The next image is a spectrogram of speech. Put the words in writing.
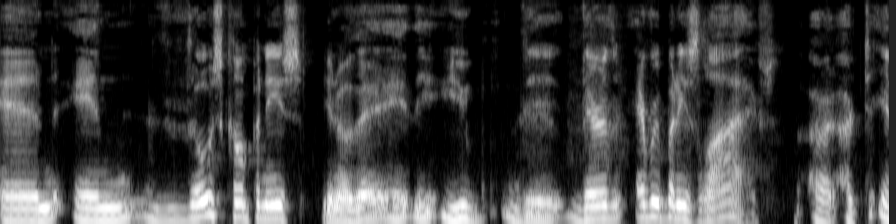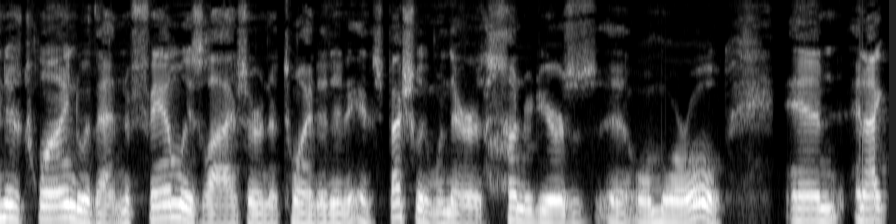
And in those companies, you know, they, you, the, they're everybody's lives are, are, intertwined with that, and the family's lives are intertwined, and, and especially when they're 100 years uh, or more old. And, and I,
